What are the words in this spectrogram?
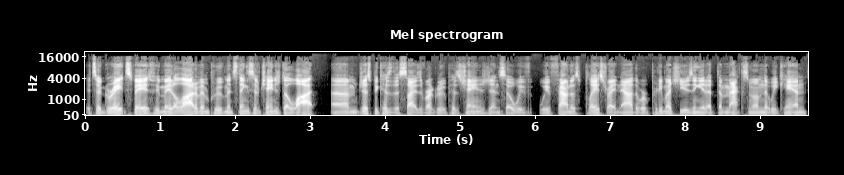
It's a great space. We've made a lot of improvements. Things have changed a lot, um, just because the size of our group has changed, and so we've we've found a place right now that we're pretty much using it at the maximum that we can.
